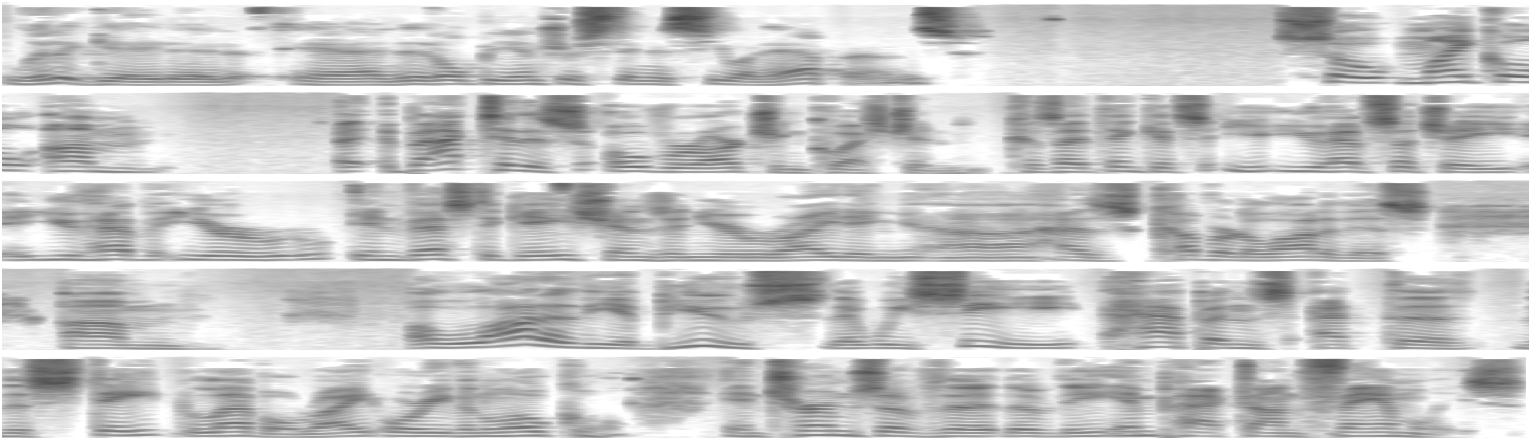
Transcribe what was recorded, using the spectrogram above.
litigated, and it'll be interesting to see what happens. So, Michael, um, uh, back to this overarching question because I think it's you, you, have such a you have your investigations and your writing uh, has covered a lot of this. Um, a lot of the abuse that we see happens at the, the state level, right? Or even local in terms of the, the, the impact on families.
